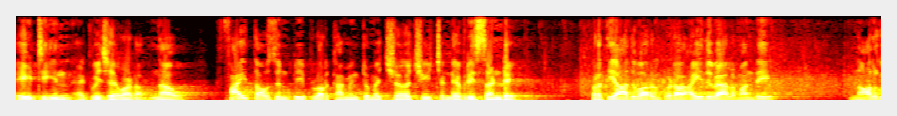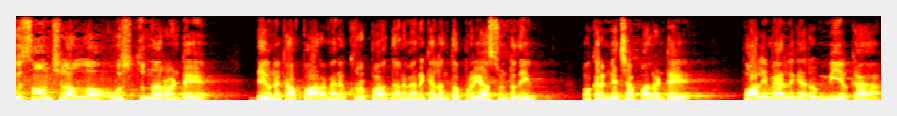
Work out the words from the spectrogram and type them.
eighteen at Vijayawada. నా five thousand people are coming to my church each and every Sunday ప్రతి ఆదివారం కూడా ఐదు వేల మంది నాలుగు సంవత్సరాల్లో వస్తున్నారు అంటే దేవునికి అపారమైన కృప దాని వెనకాల ఎంతో ప్రయాసం ఉంటుంది. ఒక చెప్పాలంటే పాలిమాల్ గారు మీ యొక్క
